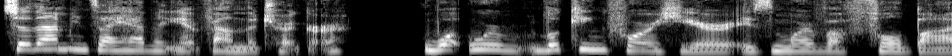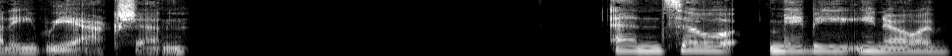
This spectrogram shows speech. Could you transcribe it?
So that means I haven't yet found the trigger. What we're looking for here is more of a full body reaction. And so maybe, you know, I've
